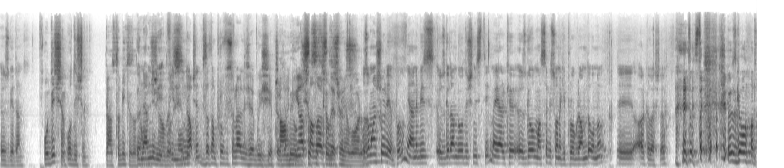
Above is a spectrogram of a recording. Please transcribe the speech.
Özge'den? audition. Audition. Ya tabii ki zaten Önemli bir film olduğu yap- için. Biz zaten profesyonelce bu işi yapıyoruz. Yani dünya standartında yapıyoruz. bu arada. O zaman şöyle yapalım. Yani biz Özge'den bir audition isteyelim. Eğer ki Özge olmazsa bir sonraki programda onu e, arkadaşlara Özge olmadan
